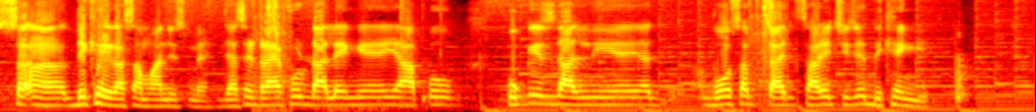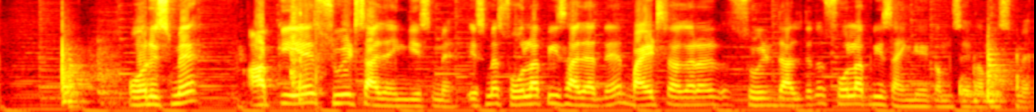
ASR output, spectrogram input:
दिखेगा सामान इसमें। जैसे ड्राई फ्रूट डालेंगे या आपको कुकीज़ डालनी है या वो सब सारी चीज़ें दिखेंगी। और इसमें आपकी ये स्वीट्स आ जाएँगी इसमें। इसमें 16 पीस आ जाते हैं। बाइट्स अगर स्वीट डालते हैं तो 16 पीस आएँगे कम से कम इसमें।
